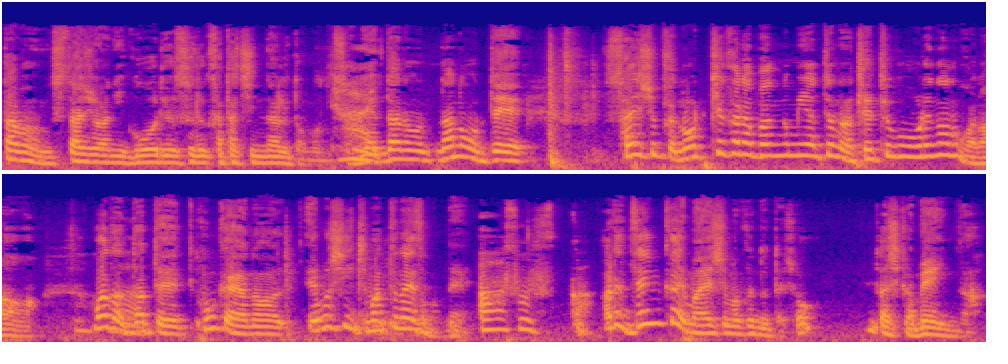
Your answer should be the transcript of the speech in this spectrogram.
多分、スタジオに合流する形になると思うんですよね。はい。なのなので、最初から乗っけから番組やってるのは結局俺なのかな。まだ、だって、今回あの、MC 決まってないですもんね。ああ、そうですか。あれ、前回前島くんだったでしょ？確かメインが。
